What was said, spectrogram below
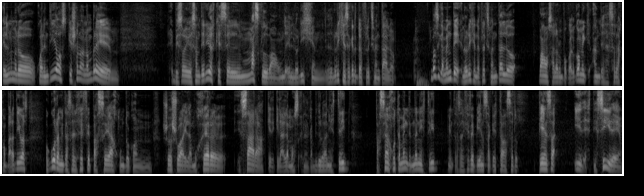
el número 42, que ya lo nombré en episodios anteriores, que es el Musclebound, el origen, el origen secreto de Flex Mentalo. Básicamente, el origen de Flex Mentalo, vamos a hablar un poco del cómic antes de hacer las comparativas, ocurre mientras el jefe pasea junto con Joshua y la mujer Sara, que, que la hablamos en el capítulo de Danny Street, pasean justamente en Danny Street mientras el jefe piensa que esta va a ser, piensa y decide,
